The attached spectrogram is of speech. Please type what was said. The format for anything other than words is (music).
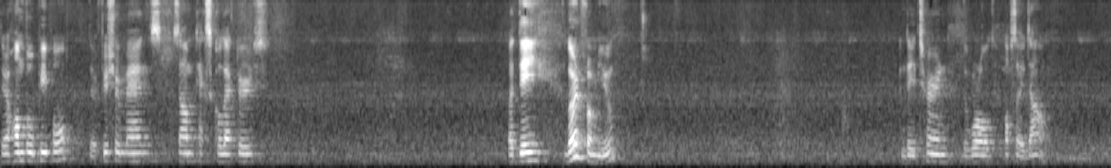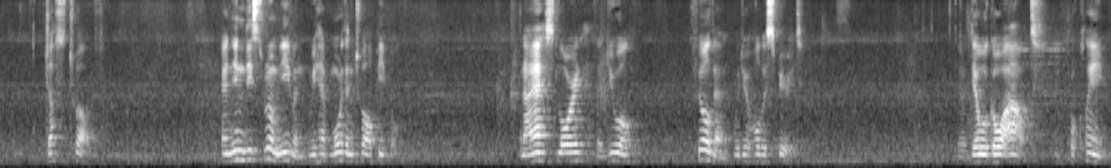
They're humble people, they're fishermen, some tax collectors. But they learn from you and they turn the world upside down. Just 12. And in this room, even, we have more than 12 people. And I ask, Lord, that you will fill them with your Holy Spirit. They will go out and proclaim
